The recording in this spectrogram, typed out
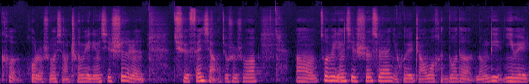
课，或者说想成为灵气师的人去分享，就是说，嗯，作为灵气师，虽然你会掌握很多的能力，因为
